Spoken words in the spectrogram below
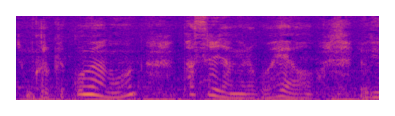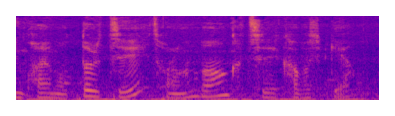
좀 그렇게 꾸며놓은 파스리장이라고 해요. 여긴 과연 어떨지 저랑 한번 같이 가보실게요.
